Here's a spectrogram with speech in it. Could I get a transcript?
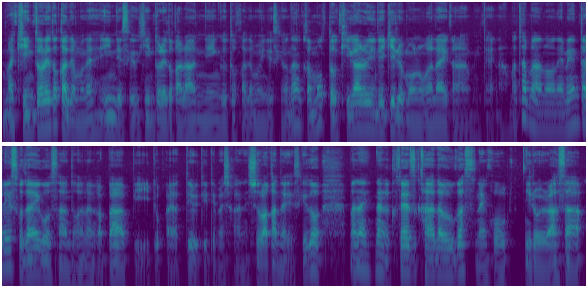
まあ筋トレとかでもね、いいんですけど、筋トレとかランニングとかでもいいんですけど、なんかもっと気軽にできるものがないかな、みたいな。まあ多分あのね、メンタリスト DAIGO さんとかなんかバーピーとかやってるって言ってましたからね、ちょっとわかんないですけど、まあね、なんかとりあえず体を動かすね、こう、いろいろ朝、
